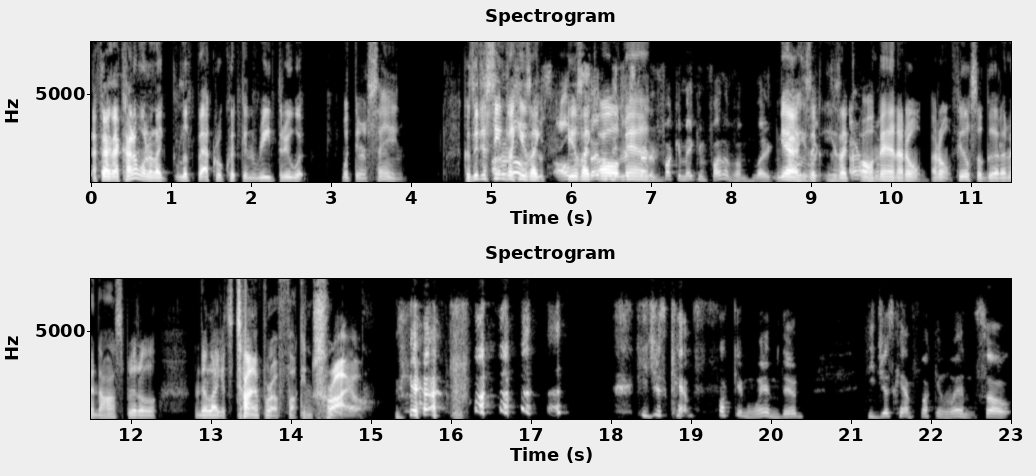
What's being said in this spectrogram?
In fact, I kind of want to like look back real quick and read through what what they're saying, because it just seems like he's like he was like, oh man, started fucking making fun of him. Like yeah. He's like he's like, don't oh, know oh man, I don't I don't feel so good. I'm in the hospital, and they're like, it's time for a fucking trial. yeah. he just can't fucking win, dude. He just can't fucking win. So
